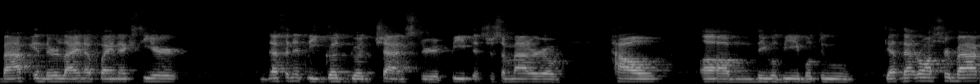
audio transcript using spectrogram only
back in their lineup by next year, definitely good, good chance to repeat. It's just a matter of how um, they will be able to get that roster back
